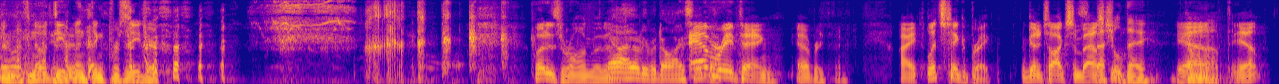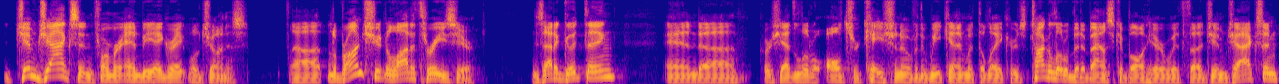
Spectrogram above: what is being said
there was no delinting procedure. What is wrong with Yeah, I don't even know. I said that. Everything, everything. All right, let's take a break. We're going to talk some Special basketball. day Yeah, coming up. yeah. Jim Jackson, former NBA great, will join us. Uh, LeBron's shooting a lot of threes here. Is that a good thing? And uh, of course, you had a little altercation over the weekend with the Lakers. Talk a little bit of basketball here with uh, Jim Jackson.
